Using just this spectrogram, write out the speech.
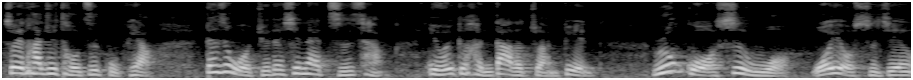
所以他去投资股票。但是我觉得现在职场有一个很大的转变。如果是我，我有时间，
